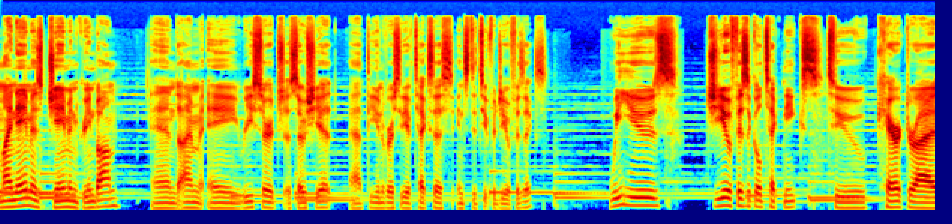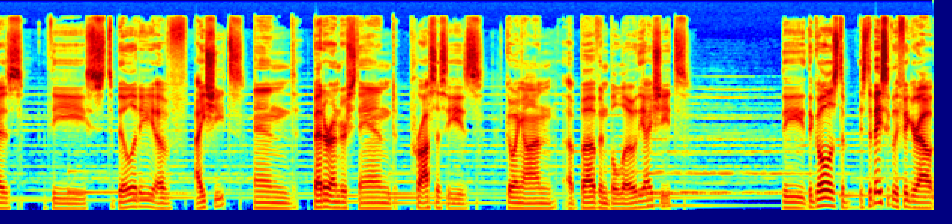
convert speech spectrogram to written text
My name is Jamin Greenbaum, and I'm a research associate at the University of Texas Institute for Geophysics. We use geophysical techniques to characterize the stability of ice sheets and better understand processes going on above and below the ice sheets. The, the goal is to, is to basically figure out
